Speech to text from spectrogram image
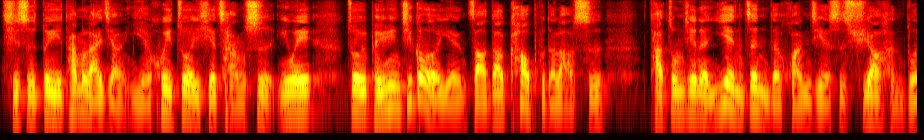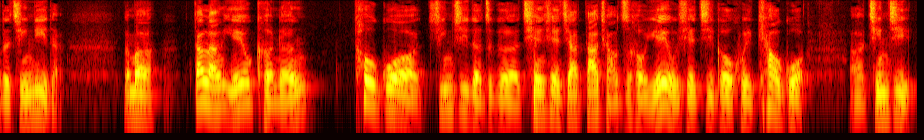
其实对于他们来讲，也会做一些尝试，因为作为培训机构而言，找到靠谱的老师，它中间的验证的环节是需要很多的精力的。那么，当然也有可能透过经济的这个牵线加搭桥之后，也有一些机构会跳过啊经济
